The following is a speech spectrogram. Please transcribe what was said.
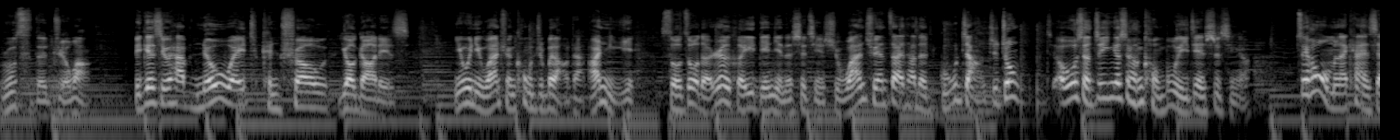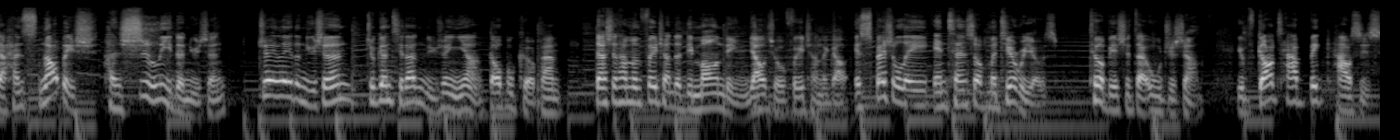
如此的绝望，because you have no way to control your goddess，因为你完全控制不了它，而你所做的任何一点点的事情是完全在他的鼓掌之中。我想这应该是很恐怖的一件事情啊。最后我们来看一下很 snobbish、很势利的女神，这一类的女神就跟其他的女生一样高不可攀。但是他们非常的 demanding，要求非常的高，especially in terms of materials，特别是在物质上。You've got to have big houses，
